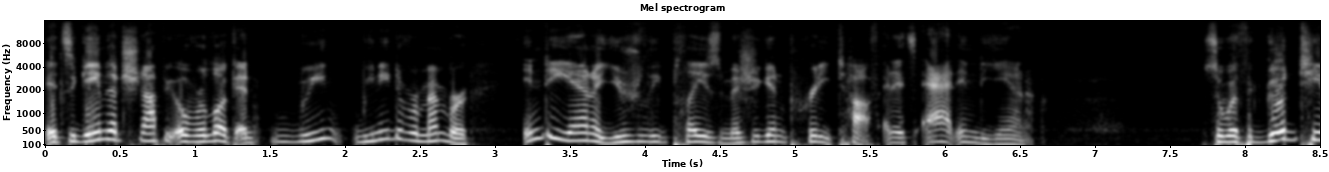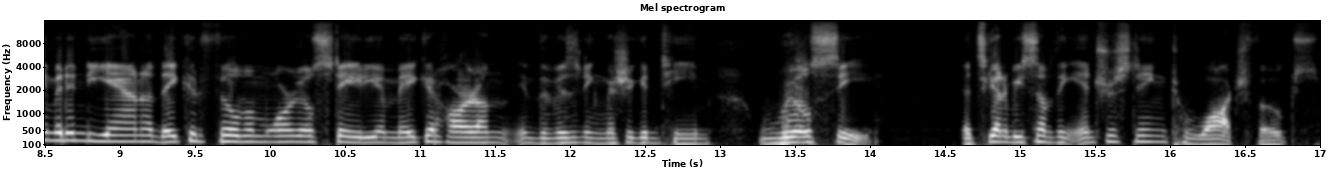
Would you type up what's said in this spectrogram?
It's a game that should not be overlooked. And we we need to remember Indiana usually plays Michigan pretty tough, and it's at Indiana. So with a good team at Indiana, they could fill Memorial Stadium, make it hard on the visiting Michigan team. We'll see. It's going to be something interesting to watch, folks.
